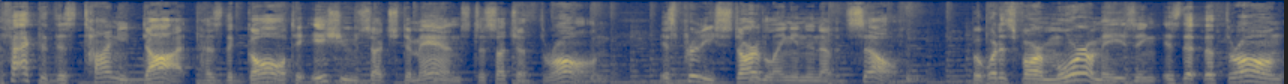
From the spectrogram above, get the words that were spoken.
The fact that this tiny dot has the gall to issue such demands to such a throng is pretty startling in and of itself. But what is far more amazing is that the throng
